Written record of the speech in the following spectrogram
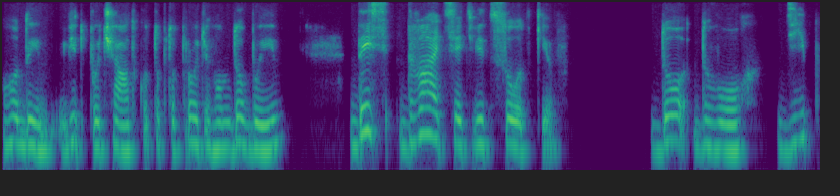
годин від початку, тобто протягом доби, десь 20% до 2 діб,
